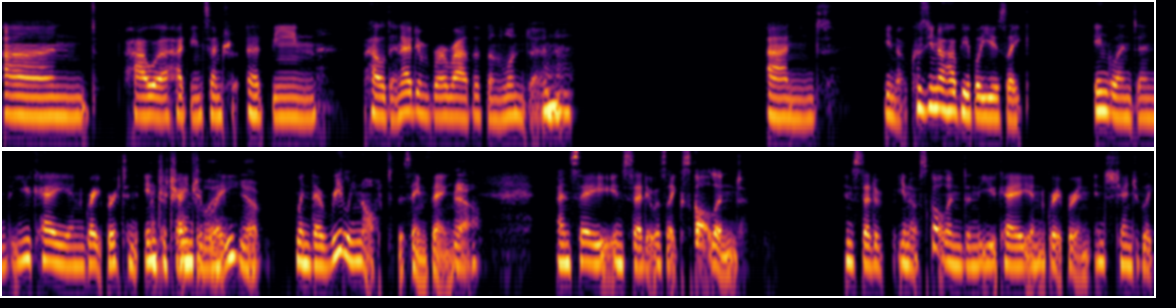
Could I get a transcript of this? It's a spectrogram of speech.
and power had been central, had been held in Edinburgh rather than London, Mhm. and you know, because you know how people use like England and the UK and Great Britain interchangeably, Yep. when they're really not the same thing. Yeah. And say instead it was like Scotland, instead of you know Scotland and the UK and Great Britain interchangeably.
